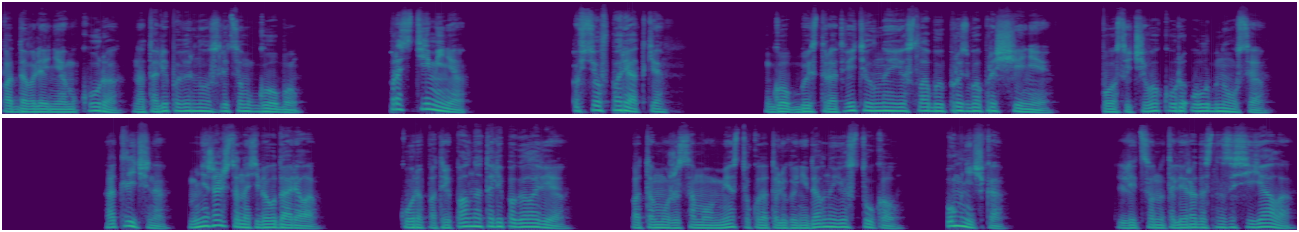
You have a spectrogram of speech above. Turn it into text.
Под давлением Кура Натали повернулась лицом к Гобу. «Прости меня». «Все в порядке». Гоб быстро ответил на ее слабую просьбу о прощении. После чего Кура улыбнулся. «Отлично. Мне жаль, что она тебя ударила». Кура потрепал Натали по голове. По тому же самому месту, куда только недавно ее стукал. «Умничка!» Лицо Натали радостно засияло,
